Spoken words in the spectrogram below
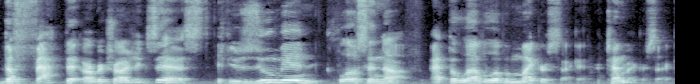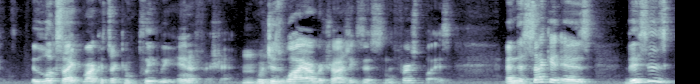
the fact that arbitrage exists, if you zoom in close enough at the level of a microsecond or 10 microseconds, it looks like markets are completely inefficient, Mhm. which is why arbitrage exists in the first place. And the second is this is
